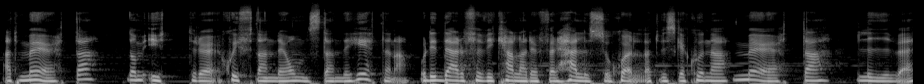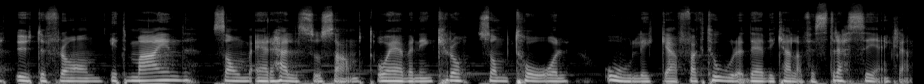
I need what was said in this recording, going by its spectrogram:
att möta de yttre yttre skiftande omständigheterna. Och det är därför vi kallar det för hälsosköld. Att vi ska kunna möta livet utifrån ett mind som är hälsosamt och även en kropp som tål olika faktorer, det vi kallar för stress egentligen.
